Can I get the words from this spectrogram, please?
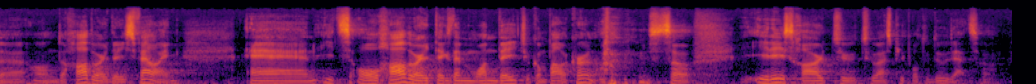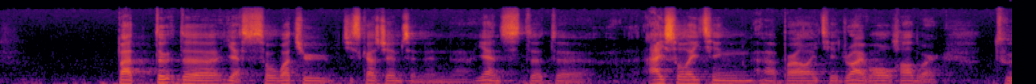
the, on the hardware that is failing and it's all hardware. It takes them one day to compile a kernel. so it is hard to, to ask people to do that. So, but the, the yes. So what you discussed, James and, and uh, Jens, the, the isolating uh, parallel ATA drive, all hardware, to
